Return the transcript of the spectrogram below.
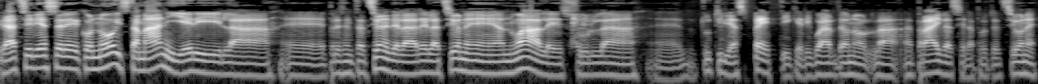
Grazie di essere con noi stamani. Ieri la eh, presentazione della relazione annuale su eh, tutti gli aspetti che riguardano la privacy e la protezione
